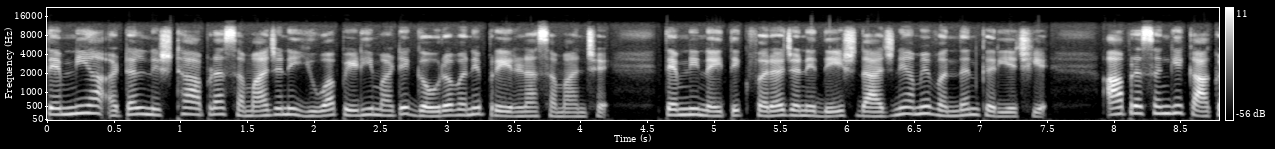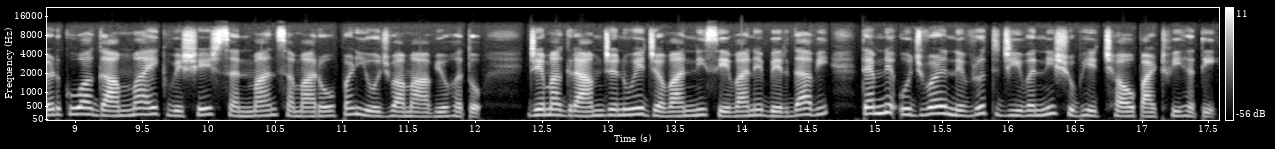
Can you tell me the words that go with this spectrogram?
તેમની આ અટલ નિષ્ઠા આપણા સમાજ અને યુવા પેઢી માટે ગૌરવ અને પ્રેરણા સમાન છે. તેમની નૈતિક ફરજ અને દેશદાજને અમે વંદન કરીએ છીએ. આ પ્રસંગે કાકડકુવા ગામમાં એક વિશેષ સન્માન સમારોહ પણ યોજવામાં આવ્યો હતો, જેમાં ગ્રામજનોએ જવાનની સેવાને બિરદાવી તેમને ઉજ્જવળ નિવૃત્ત જીવનની શુભેચ્છાઓ પાઠવી હતી.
